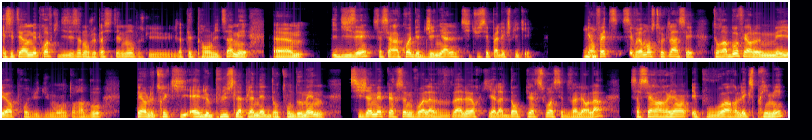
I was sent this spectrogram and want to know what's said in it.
Et c'était un de mes profs qui disait ça, donc je vais pas citer le nom parce qu'il a peut-être pas envie de ça, mais euh, il disait, ça sert à quoi d'être génial si tu sais pas l'expliquer? Et en Mhm. fait, c'est vraiment ce truc-là, c'est, t'auras beau faire le meilleur produit du monde, t'auras beau le truc qui aide le plus la planète dans ton domaine, si jamais personne voit la valeur qu'il y a là-dedans, perçoit cette valeur-là, ça sert à rien et pouvoir l'exprimer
